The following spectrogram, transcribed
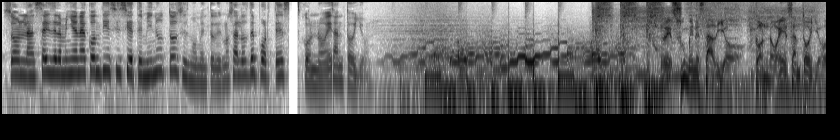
Son las 6 de la mañana con 17 minutos. Es momento de irnos a los deportes con Noé Santoyo. Resumen Estadio con Noé Santoyo.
